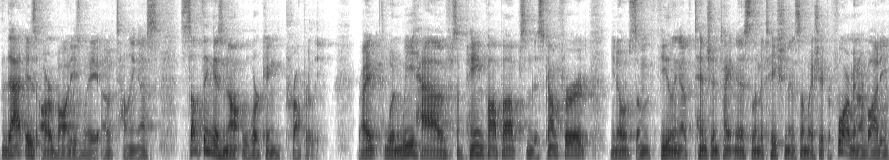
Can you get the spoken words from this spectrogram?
that is our body's way of telling us something is not working properly, right? When we have some pain pop up, some discomfort, you know, some feeling of tension, tightness, limitation in some way, shape, or form in our body,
